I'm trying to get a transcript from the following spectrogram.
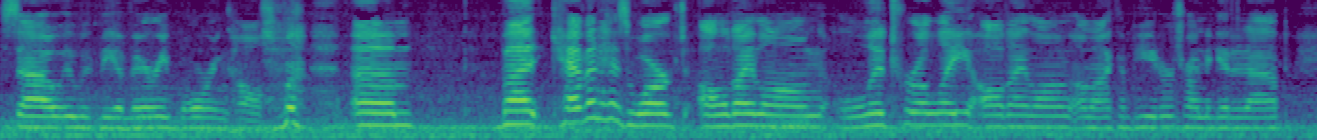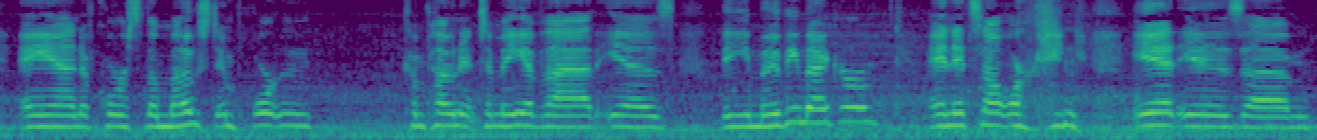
So it would be a very boring haul. Um, but Kevin has worked all day long literally all day long on my computer trying to get it up. And of course the most important component to me of that is the movie maker and it's not working. It is um,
